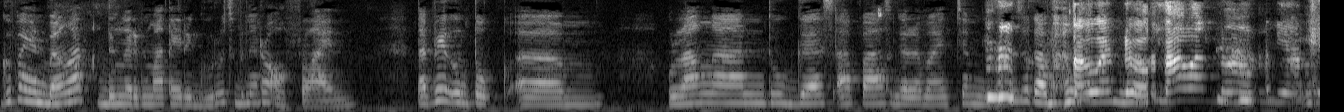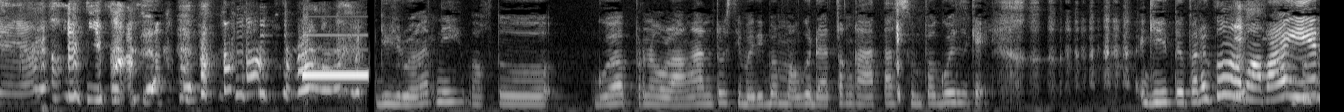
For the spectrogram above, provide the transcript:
gue pengen banget dengerin materi guru sebenarnya offline. Tapi untuk em, ulangan, tugas apa segala macem gitu suka banget. Tawan dong. Ketahuan dong niatnya ya. Jujur banget nih waktu gue pernah ulangan terus tiba-tiba mau gue datang ke atas sumpah gue kayak gitu padahal gue gak mau ngapain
